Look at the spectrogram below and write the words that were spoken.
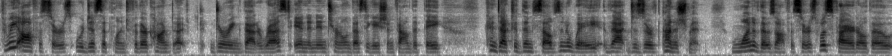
Three officers were disciplined for their conduct during that arrest, and an internal investigation found that they conducted themselves in a way that deserved punishment. One of those officers was fired, although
